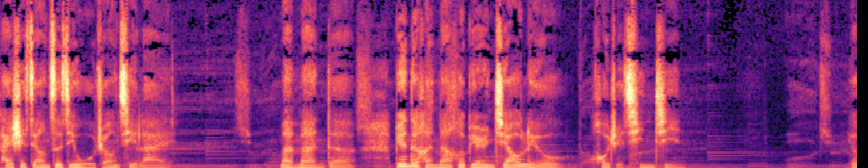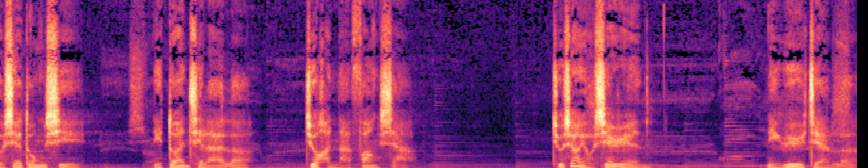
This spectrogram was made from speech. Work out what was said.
开始将自己武装起来，慢慢的变得很难和别人交流或者亲近。有些东西，你端起来了，就很难放下。就像有些人，你遇见了，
